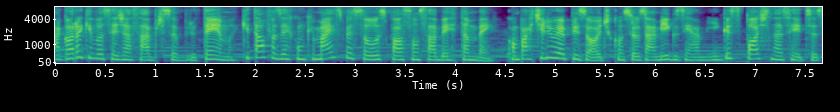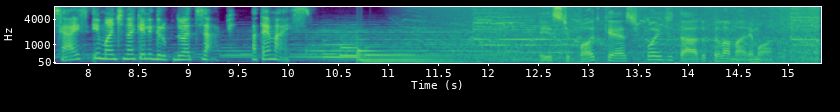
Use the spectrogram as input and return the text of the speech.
Agora que você já sabe sobre o tema, que tal fazer com que mais pessoas possam saber também? Compartilhe o episódio com seus amigos e amigas, poste nas redes sociais e mande naquele grupo do WhatsApp. Até mais! Este podcast foi editado pela Maremoto.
